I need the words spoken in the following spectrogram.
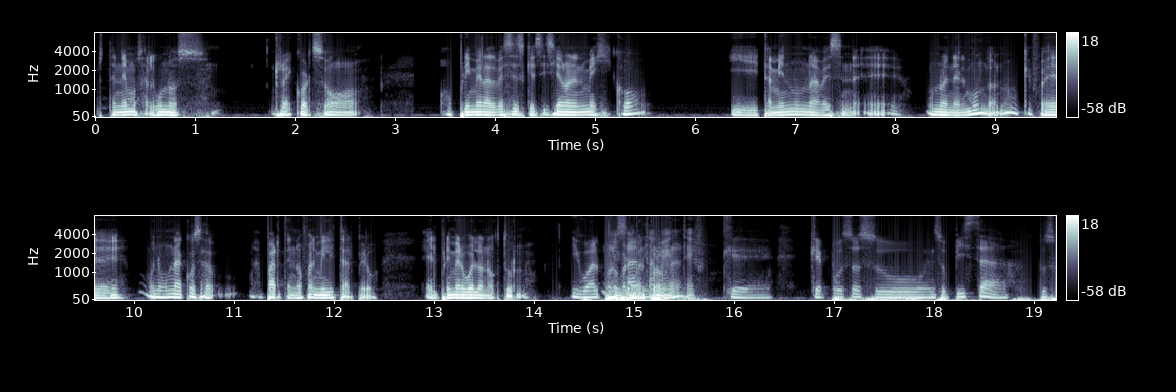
pues, tenemos algunos récords o, o primeras veces que se hicieron en México y también una vez en, eh, uno en el mundo, ¿no? Que fue, bueno, una cosa aparte, no fue el militar, pero el primer vuelo nocturno. Igual por Exactamente. que, que puso su en su pista pues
